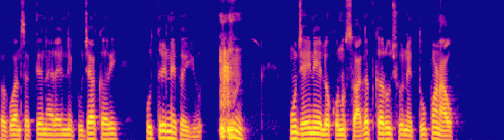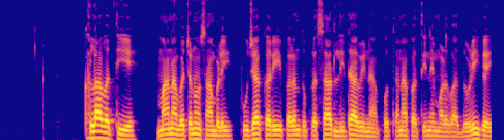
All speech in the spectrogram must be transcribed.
ભગવાન સત્યનારાયણની પૂજા કરી. પુત્રીને કહ્યું હું જઈને એ લોકોનું સ્વાગત કરું છું ને તું પણ આવ. કલાવતીએ માના વચનો સાંભળી પૂજા કરી, પરંતુ પ્રસાદ લીધા વિના પોતાના પતિને મળવા દોડી ગઈ.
